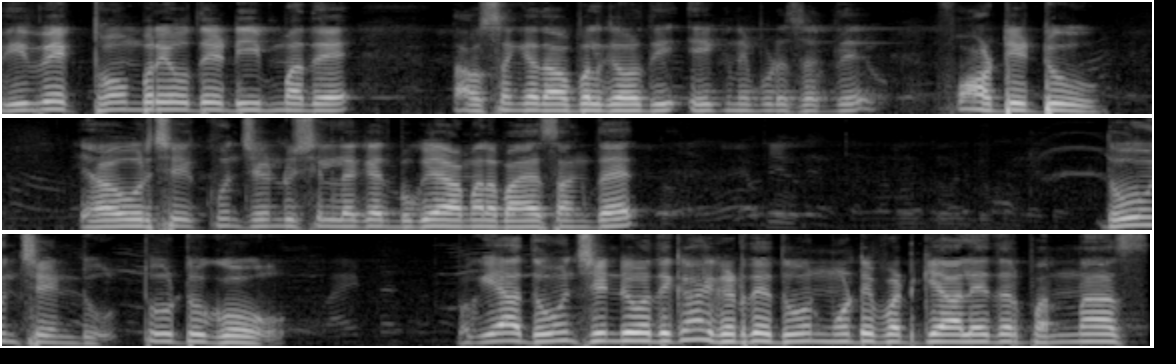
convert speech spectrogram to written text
विवेक ठोंबरे होते डीपमध्ये. धावसंख्या धावपलकावरती एक ने पुढे सकते फॉर्टी टू या ओव्हरचे एकूण चेंडू शिल्लक आहेत. बघूया आम्हाला बाया सांगतायत. दोन चेंडू. टू टू गो बघूया दोन चेंडूवरती काय घडते दोन मोठे फटके आले तर पन्नास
